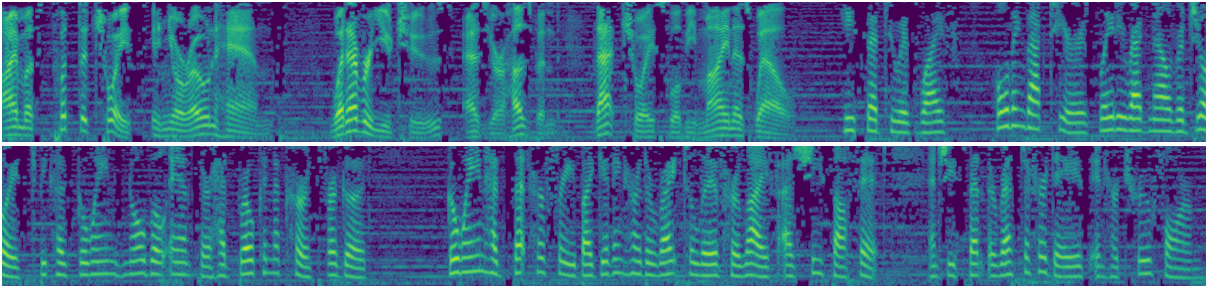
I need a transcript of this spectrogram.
I must put the choice in your own hands. Whatever you choose as your husband, that choice will be mine as well. He said to his wife. Holding back tears, Lady Ragnell rejoiced because Gawain's noble answer had broken the curse for good. Gawain had set her free by giving her the right to live her life as she saw fit, and she spent the rest of her days in her true form.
